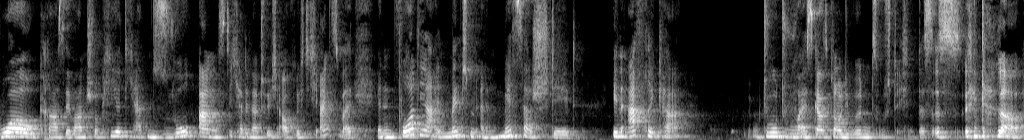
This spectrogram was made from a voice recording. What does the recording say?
wow, krass, wir waren schockiert, die hatten so Angst. Ich hatte natürlich auch richtig Angst, weil wenn vor dir ein Mensch mit einem Messer steht, in Afrika, du, du weißt ganz genau, die würden zustechen. Das ist klar.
